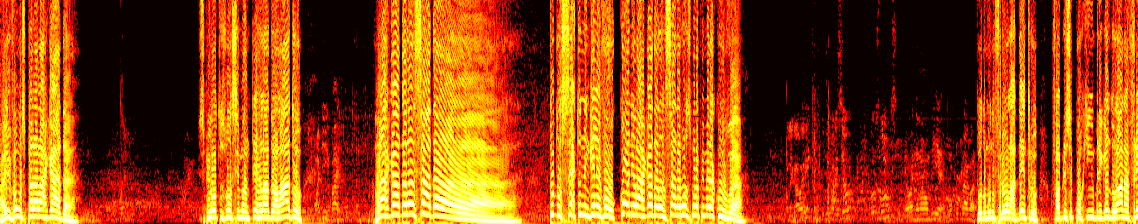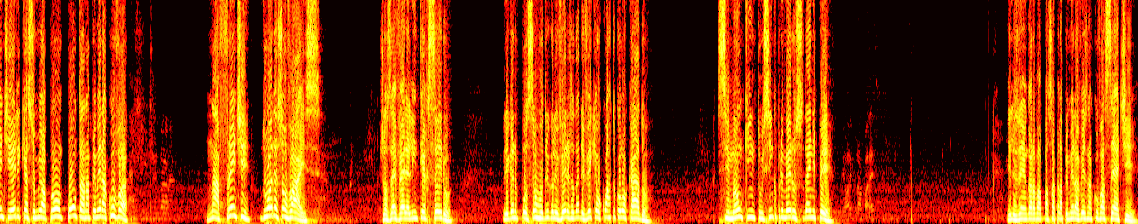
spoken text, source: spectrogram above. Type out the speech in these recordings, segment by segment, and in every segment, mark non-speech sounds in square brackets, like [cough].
Aí vamos para a largada. Os pilotos vão se manter lado a lado. Largada lançada! Tudo certo, ninguém levou. Cone, largada lançada. Vamos para a primeira curva. Todo mundo freou lá dentro. Fabrício Porquinho brigando lá na frente. Ele que assumiu a ponta na primeira curva. Na frente do Anderson Vaz. José Velho ali em terceiro. Brigando por posição. Rodrigo Oliveira já dá de ver que é o quarto colocado. Simão quinto. Os cinco primeiros da NP. Eles vêm agora para passar pela primeira vez na curva 7.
